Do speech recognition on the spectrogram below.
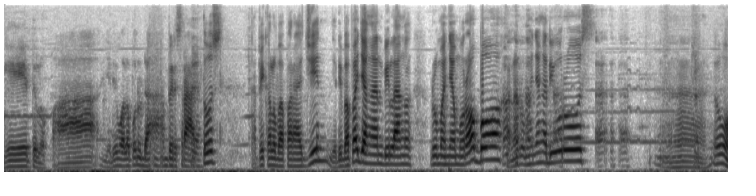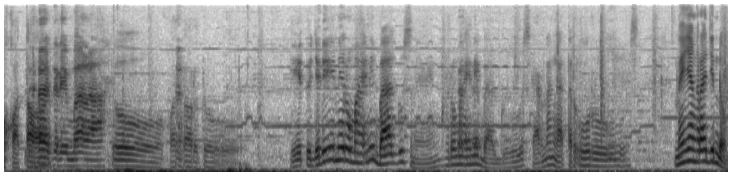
Gitu loh, Pak. Jadi walaupun udah hampir 100, tapi kalau Bapak rajin, jadi Bapak jangan bilang rumahnya mau roboh karena rumahnya nggak diurus. Nah, uh kotor. Terimalah. Tuh, kotor tuh. Gitu. Jadi ini rumah ini bagus, Neng. Rumah ini bagus karena nggak terurus. Neng yang rajin dong.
